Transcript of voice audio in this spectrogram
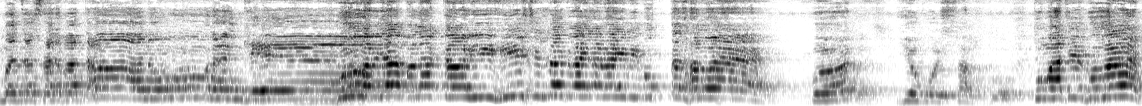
मज सर्वतानुरंगे. गुरुवर्या मला काहीही शिल्लक राहिलं नाही मी मुक्त झालोय. पण एक गोष्ट सांगतो तू माझे गुरु आहेत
